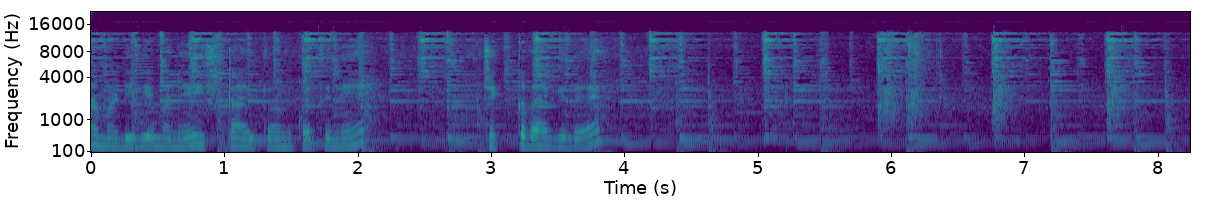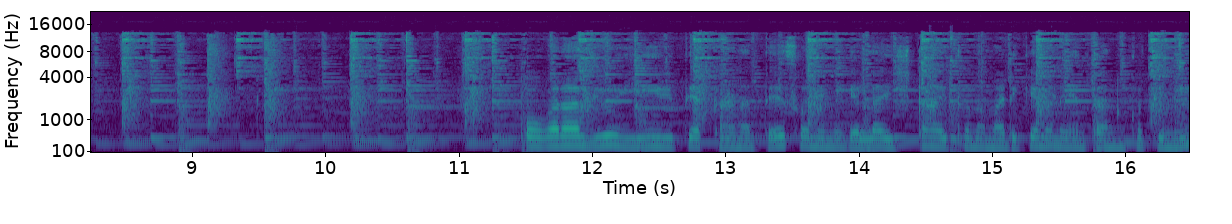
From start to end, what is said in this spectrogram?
ನಮ್ಮ ಅಡಿಗೆ ಮನೆ, ಇಷ್ಟ ಆಯಿತು ಅನ್ಕೋತೀನಿ. ಚಿಕ್ಕದಾಗಿದೆ. ಓವರಾಲ್ ವ್ಯೂ ಈ ರೀತಿಯಾಗಿ ಕಾಣುತ್ತೆ. ಸೊ ನಿಮಗೆಲ್ಲ ಇಷ್ಟ ಆಯಿತು ನಮ್ಮ ಅಡಿಗೆ ಮನೆ ಅಂತ ಅನ್ಕೋತೀನಿ.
